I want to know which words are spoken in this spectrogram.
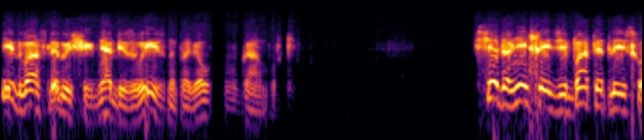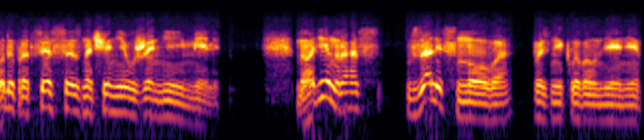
и два следующих дня безвыездно провел в Гамбурге. Все дальнейшие дебаты для исхода процесса значения уже не имели. Но один раз в зале снова возникло волнение.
